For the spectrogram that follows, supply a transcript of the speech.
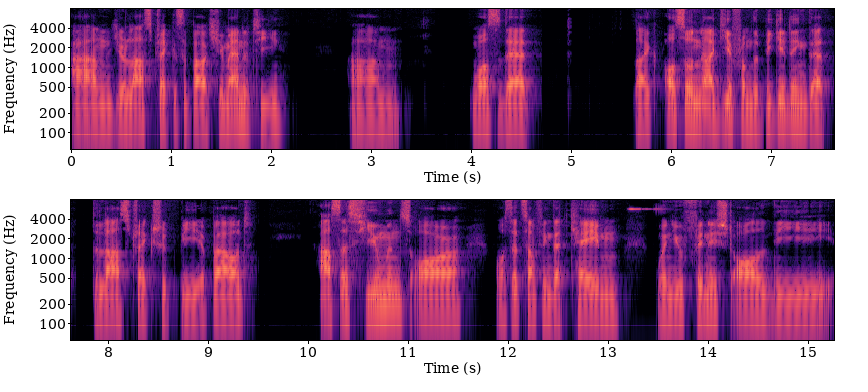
and your last track is about humanity. Um, was that like also an idea from the beginning that the last track should be about us as humans, or was that something that came when you finished all the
